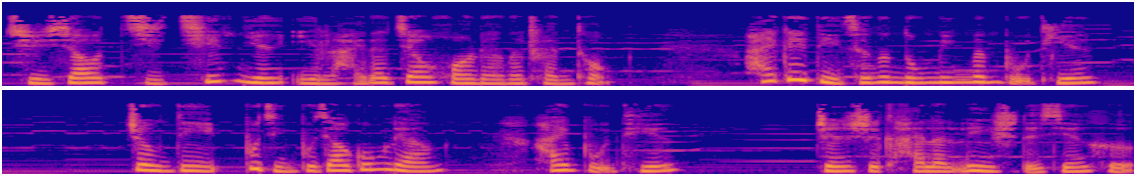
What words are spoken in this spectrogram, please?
取消几千年以来的交皇粮的传统，还给底层的农民们补贴，种地不仅不交公粮，还补贴，真是开了历史的先河。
